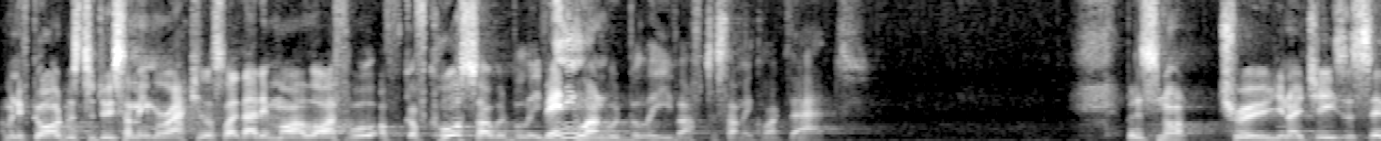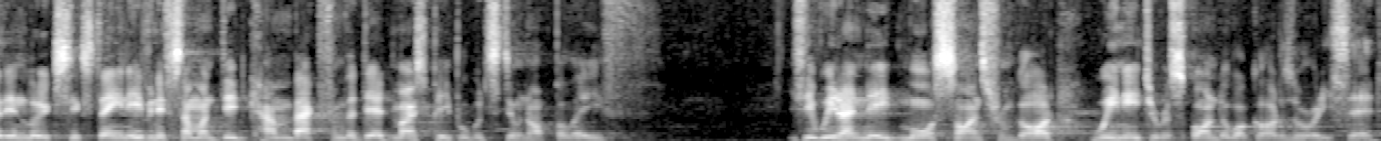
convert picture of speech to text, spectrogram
I mean, if God was to do something miraculous like that in my life, well, of, of course I would believe. Anyone would believe after something like that. But it's not true. You know, Jesus said in Luke 16, even if someone did come back from the dead, most people would still not believe. You see, we don't need more signs from God. We need to respond to what God has already said.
